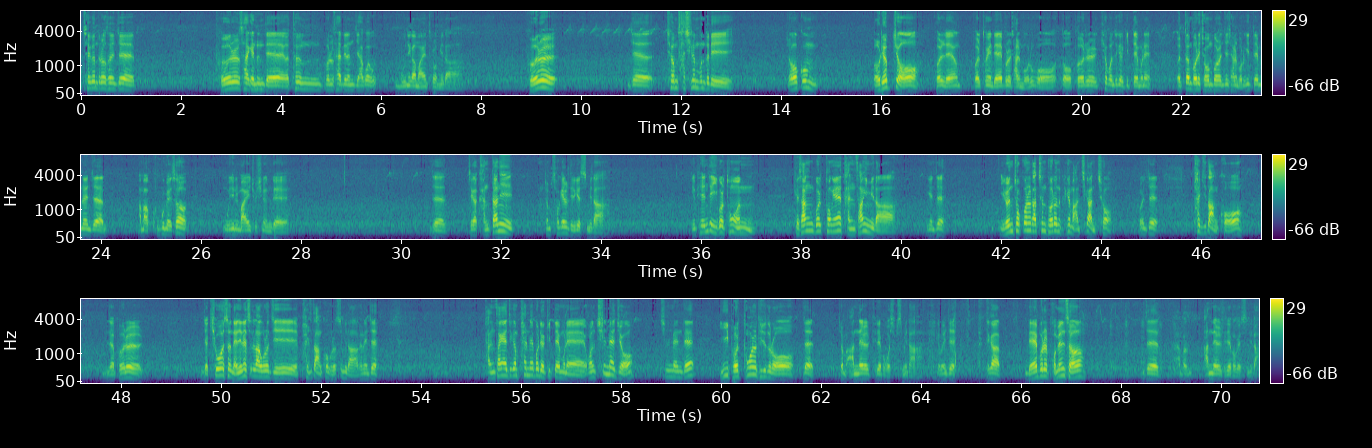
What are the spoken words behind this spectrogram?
최근 들어서 이제 벌을 사겠는데 어떤 벌을 사야 되는지 하고 문의가 많이 들어옵니다. 벌을 이제 처음 사시는 분들이 조금 어렵죠. 벌 내용, 벌통의 내부를 잘 모르고 또 벌을 키워본 적이 없기 때문에 어떤 벌이 좋은 벌인지 잘 모르기 때문에 이제 아마 궁금해서 문의를 많이 주시는데 이제 제가 간단히 좀 소개를 드리겠습니다. 현재 이 벌통은 개상벌통의 단상입니다. 이게 이제 이런 조건을 갖춘 벌은 그렇게 많지가 않죠. 뭐 이제 팔지도 않고 이제 벌을 이제 키워서 내년에 쓰려고 그러지 팔지도 않고 그렇습니다. 근데 이제 단상에 지금 8매벌이었기 때문에 이건 7매죠. 7매인데 이 벌통을 기준으로 이제 좀 안내를 드려보고 싶습니다. 그러면 이제 제가 내부를 보면서 이제 한번 안내를 드려보겠습니다.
